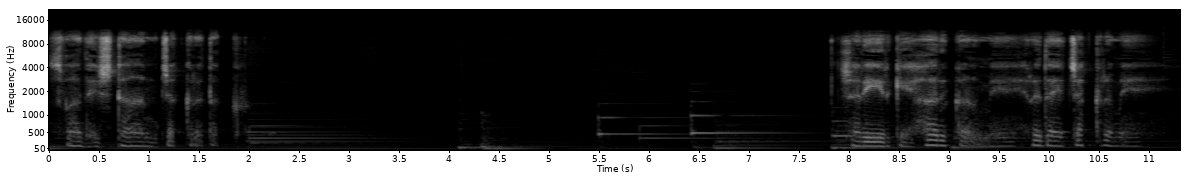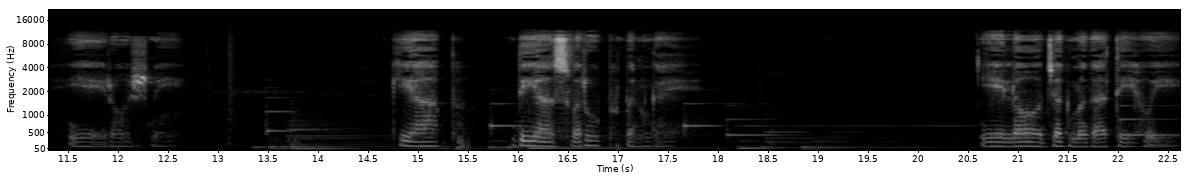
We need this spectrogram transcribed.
स्वाधिष्ठान चक्र तक। शरीर के हर कण में, हृदय चक्र में ये रोशनी कि आप दिया स्वरूप बन गए। ये लौ जगमगाती हुई।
